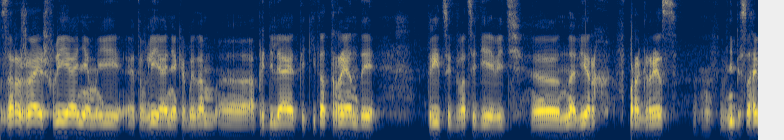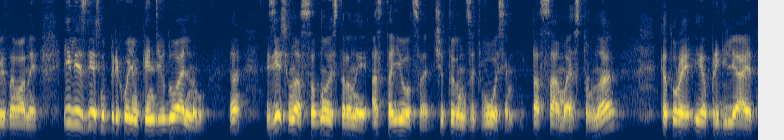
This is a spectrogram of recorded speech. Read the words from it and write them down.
заражаешь влиянием, и это влияние как бы там э, определяет какие-то тренды 30-29 э, наверх в прогресс, в небеса обетованные. Или здесь мы переходим к индивидуальному. Да? Здесь у нас с одной стороны остается 14-8, та самая струна, которая и определяет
